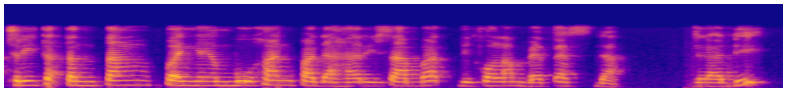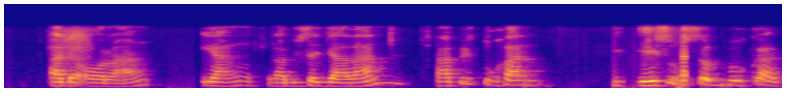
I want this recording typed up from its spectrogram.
cerita tentang penyembuhan pada hari Sabat di kolam Bethesda. Jadi ada orang yang nggak bisa jalan, tapi Tuhan Yesus sembuhkan.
